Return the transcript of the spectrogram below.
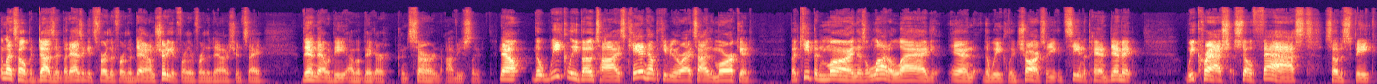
and let's hope it doesn't, but as it gets further and further down, should it get further and further down, I should say, then that would be of a bigger concern, obviously. Now, the weekly bow ties can help to keep you on the right side of the market, but keep in mind there's a lot of lag in the weekly chart. So you can see in the pandemic, we crashed so fast so to speak,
